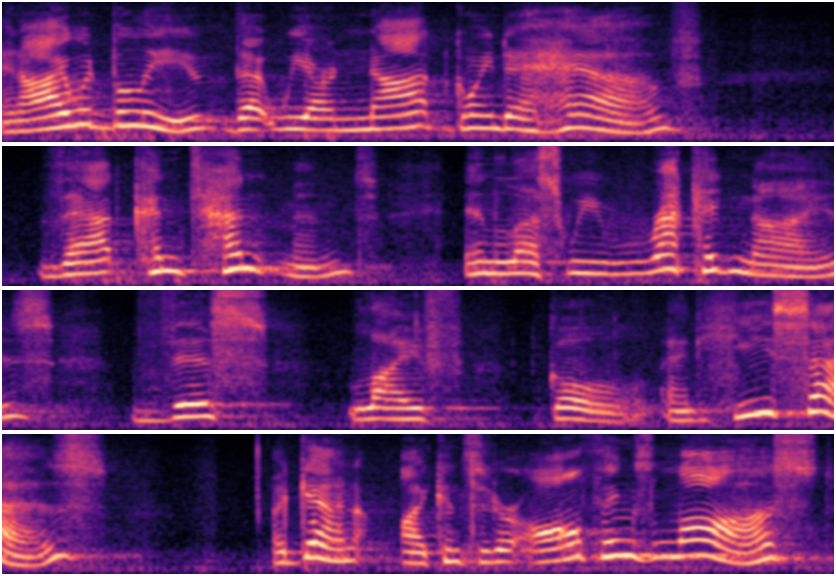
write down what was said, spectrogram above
And I would believe that we are not going to have that contentment unless we recognize this life goal. And he says, again, I consider all things lost,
